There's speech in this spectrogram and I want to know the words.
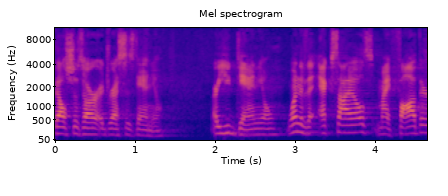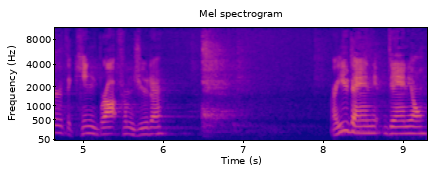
Belshazzar addresses Daniel. Are you Daniel, one of the exiles my father, the king, brought from Judah? Are you Dan- Daniel?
